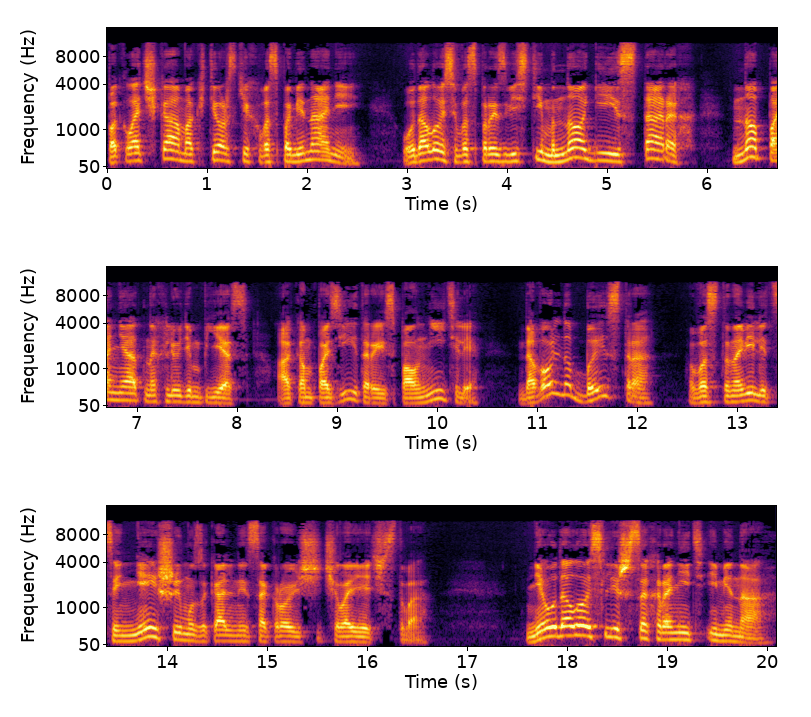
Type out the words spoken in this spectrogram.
По клочкам актерских воспоминаний удалось воспроизвести многие из старых, но понятных людям пьес, а композиторы и исполнители довольно быстро восстановили ценнейшие музыкальные сокровища человечества. Не удалось лишь сохранить имена.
